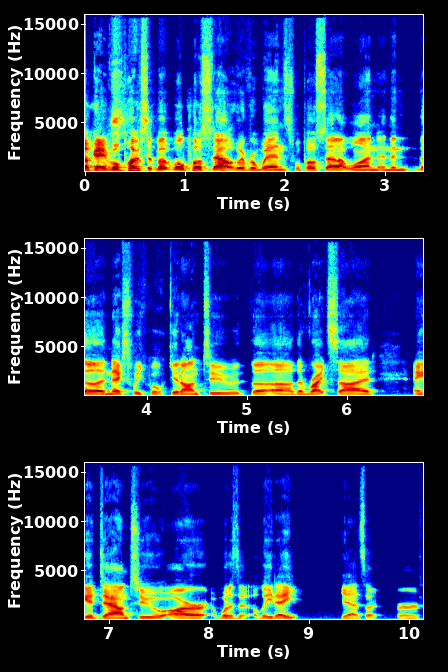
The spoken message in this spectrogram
Okay. else. We'll post it, but we'll post it out. Whoever wins, we'll post it out at one, and then the next week we'll get onto the uh, the right side and get down to our what is it? Elite eight. Yeah. It's a or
